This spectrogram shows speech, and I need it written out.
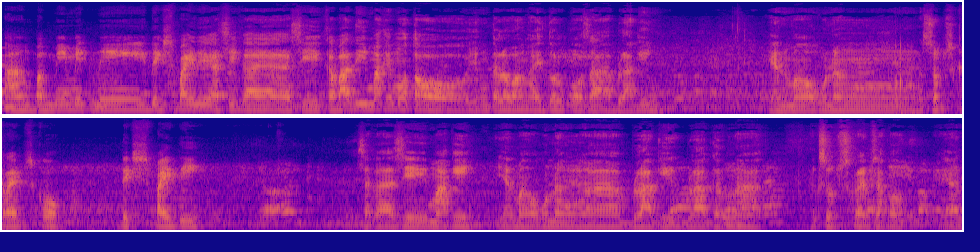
ang pagmimit ni Dex Spidey at si, ka, si Kabady Makimoto, yung dalawang idol ko sa vlogging. Yan ang mga unang subscribes ko. Dex Spidey. Saka si Maki. Yan mga unang uh, vlogging, vlogger na nag-subscribe sa ako. Ayan.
